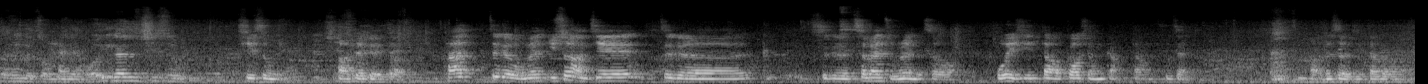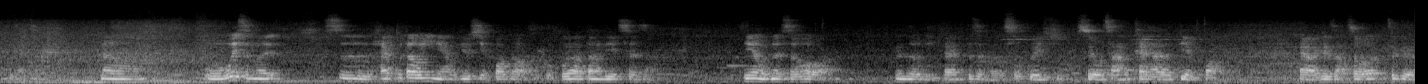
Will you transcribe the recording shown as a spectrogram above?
在那个中间，我应该是七十五。七十五年，啊，对对对，他这个我们余处长接这个这个车班主任的时候，我已经到高雄港当副站长，好，那时候已经到高雄港副站长。那我为什么是还不到一年我就写报告，我不要当列车长？因为我那时候啊，那时候领班不怎么守规矩，所以我常常开他的电报，还有就长说这个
